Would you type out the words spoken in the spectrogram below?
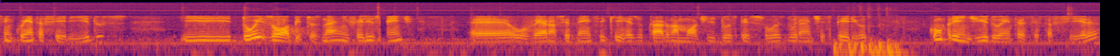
50 feridos e dois óbitos, né? Infelizmente, é, houveram acidentes que resultaram na morte de duas pessoas durante esse período, compreendido entre a sexta-feira,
